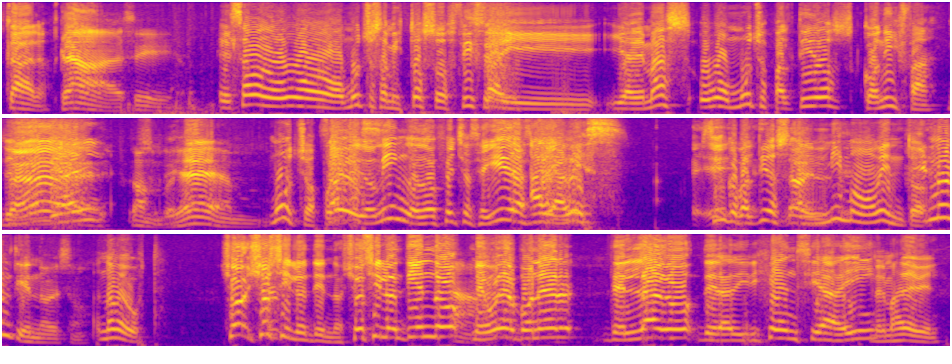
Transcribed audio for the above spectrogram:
Claro. Claro, sí. El sábado hubo muchos amistosos FIFA Sí. y, y además hubo muchos partidos con IFA del Sí. Mundial. También. Muchos. porque Sábado y domingo, dos fechas seguidas. A la vez. Cinco Eh, partidos no, al mismo momento. Eh, No entiendo eso. No me gusta. Yo, yo sí lo entiendo, yo sí lo entiendo. Ah. Me voy a poner del lado de la dirigencia ahí. Del más débil.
